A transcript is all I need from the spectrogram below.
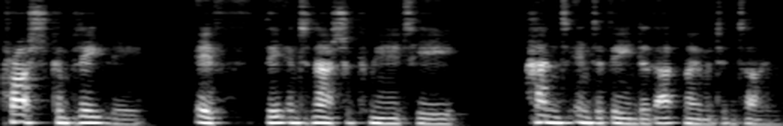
crushed completely if the international community hadn't intervened at that moment in time.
